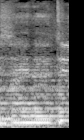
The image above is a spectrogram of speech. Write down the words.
days in day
